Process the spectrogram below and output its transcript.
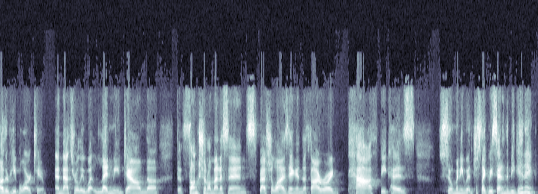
other people are too. And that's really what led me down the the functional medicine specializing in the thyroid path because so many just like we said in the beginning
